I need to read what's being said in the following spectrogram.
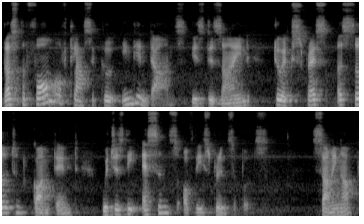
Thus, the form of classical Indian dance is designed to express a certain content which is the essence of these principles. Summing up,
